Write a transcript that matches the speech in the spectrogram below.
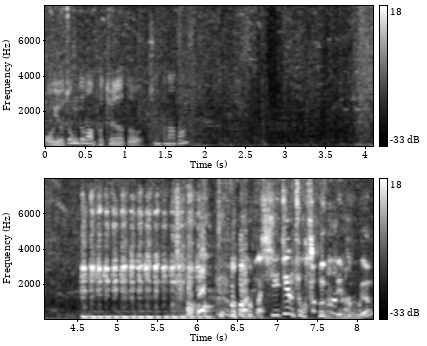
오 요 정도만 버텨줘도 충분하다? 아, 누가 실제로 총 쏘는데 방금?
